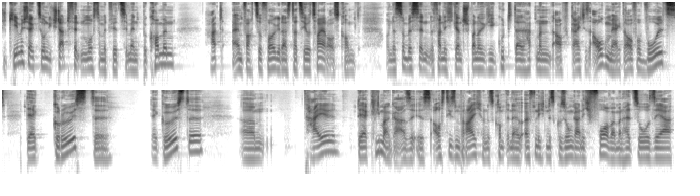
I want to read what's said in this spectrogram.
die chemische Reaktion, die stattfinden muss, damit wir Zement bekommen, hat einfach zur Folge, dass da CO2 rauskommt. Und das ist so ein bisschen, fand ich ganz spannend. Okay, gut, da hat man auch gar nicht das Augenmerk drauf, obwohl es der größte, der größte ähm, Teil der Klimagase ist aus diesem Bereich und es kommt in der öffentlichen Diskussion gar nicht vor, weil man halt so sehr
